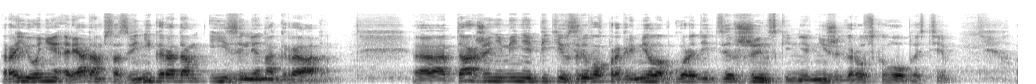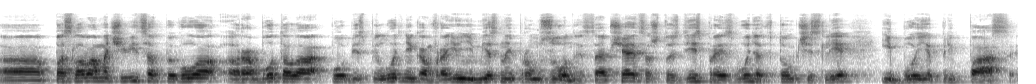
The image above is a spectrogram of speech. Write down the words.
районе, рядом со Звенигородом и Зеленоградом. Э, Также не менее пяти взрывов прогремело в городе Дзержинске, Ни- Нижегородской области. Э, По словам очевидцев, ПВО работало по беспилотникам в районе местной промзоны. Сообщается, что здесь производят в том числе и боеприпасы.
